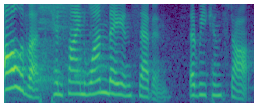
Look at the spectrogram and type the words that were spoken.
all of us can find one day in seven that we can stop.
